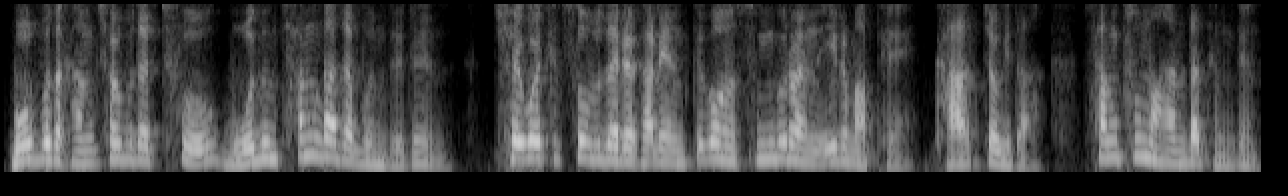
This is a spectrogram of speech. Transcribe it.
무엇보다 강철부대2 모든 참가자분들은 최고의 특수부대를 가리는 뜨거운 승부라는 이름 앞에 가학적이다, 상품화한다 등등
